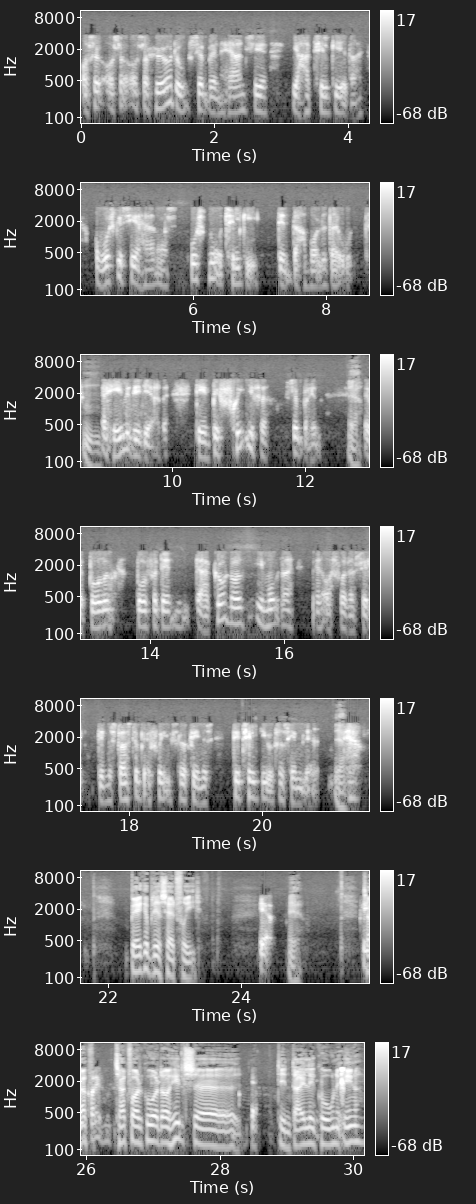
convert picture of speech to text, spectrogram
og så, og, så, og så hører du simpelthen Herren siger, jeg har tilgivet dig. Og måske siger Herren også, husk nu at tilgive den, der har voldet dig ondt. Mm. Af hele dit hjerte. Det er en befrielse, simpelthen. Ja. Både, både for den, der har gjort noget imod dig, men også for dig selv. Det er den største befrielse, der findes. Det er tilgivelsens hemmelighed. Ja. ja. Begge bliver sat fri. Ja. Ja. Tak, tak for det, gå og hils øh, ja din dejlige kone Inger.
